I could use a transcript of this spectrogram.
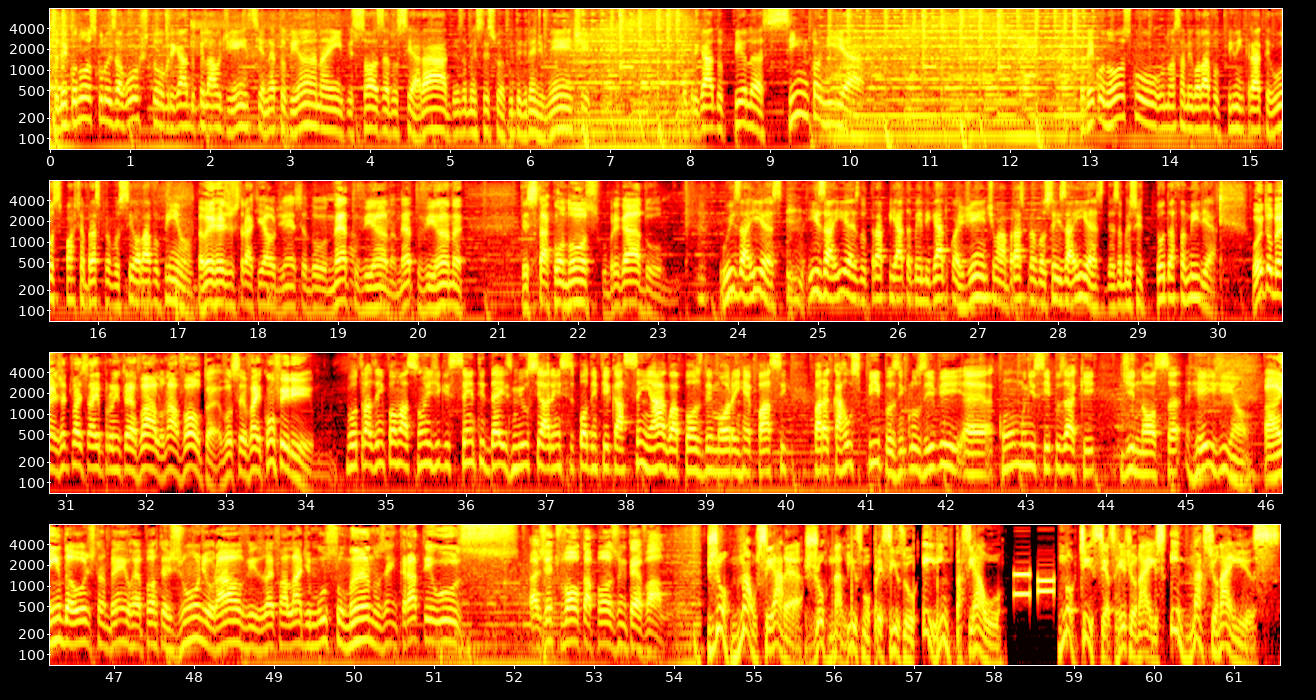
Também conosco, Luiz Augusto. Obrigado pela audiência. Neto Viana, em Viçosa do Ceará. Deus abençoe sua vida grandemente. Obrigado pela sintonia. Também conosco o nosso amigo Olavo Pinho em Crateus. Forte abraço para você, Olavo Pinho. Também registrar aqui a audiência do Neto Viana. Neto Viana está conosco. Obrigado. O Isaías, Isaías do Trapiá também ligado com a gente. Um abraço para você, Isaías. Deus abençoe toda a família. Muito bem, a gente vai sair para o intervalo. Na volta, você vai conferir. Vou trazer informações de que 110 mil cearenses podem ficar sem água após demora em repasse para carros-pipas, inclusive é, com municípios aqui de nossa região. Ainda hoje também o repórter Júnior Alves vai falar de muçulmanos em Crateus. A gente volta após o intervalo. Jornal Ceará, jornalismo preciso e imparcial. Notícias regionais e nacionais.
